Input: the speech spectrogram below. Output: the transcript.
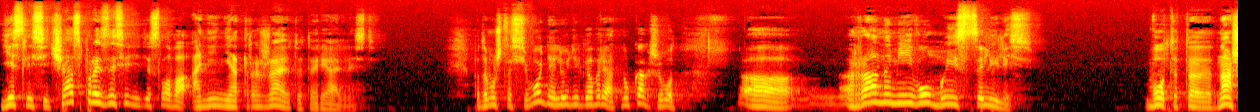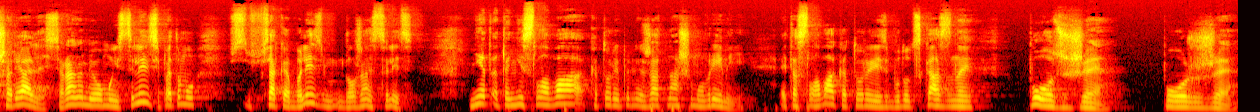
Если сейчас произносить эти слова, они не отражают эту реальность. Потому что сегодня люди говорят, ну как же, вот, э, ранами его мы исцелились. Вот это наша реальность. Ранами его мы исцелились, и поэтому всякая болезнь должна исцелиться. Нет, это не слова, которые принадлежат нашему времени. Это слова, которые будут сказаны позже, позже.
